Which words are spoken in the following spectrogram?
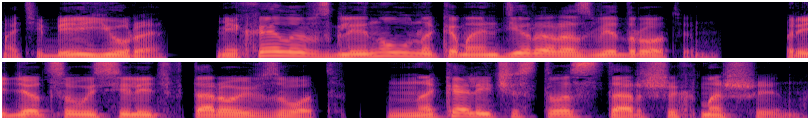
А тебе, Юра. Михайлов взглянул на командира разведроты. Придется усилить второй взвод. На количество старших машин,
